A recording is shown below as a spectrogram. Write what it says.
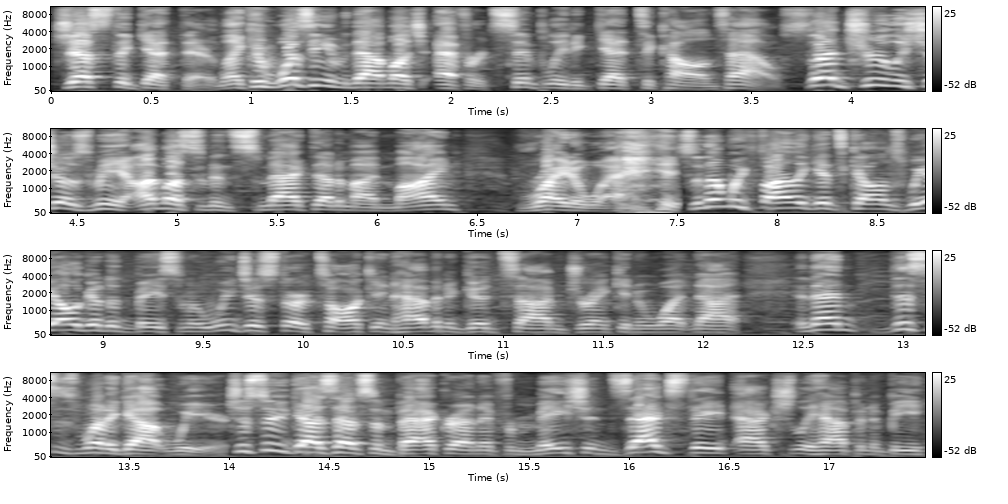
just to get there. Like, it wasn't even that much effort simply to get to Colin's house. So that truly shows me I must have been smacked out of my mind right away. so then we finally get to Colin's. we all go to the basement, we just start talking, having a good time, drinking and whatnot, and then this is when it got weird. Just so you guys have some background information, Zach's date actually happened to be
